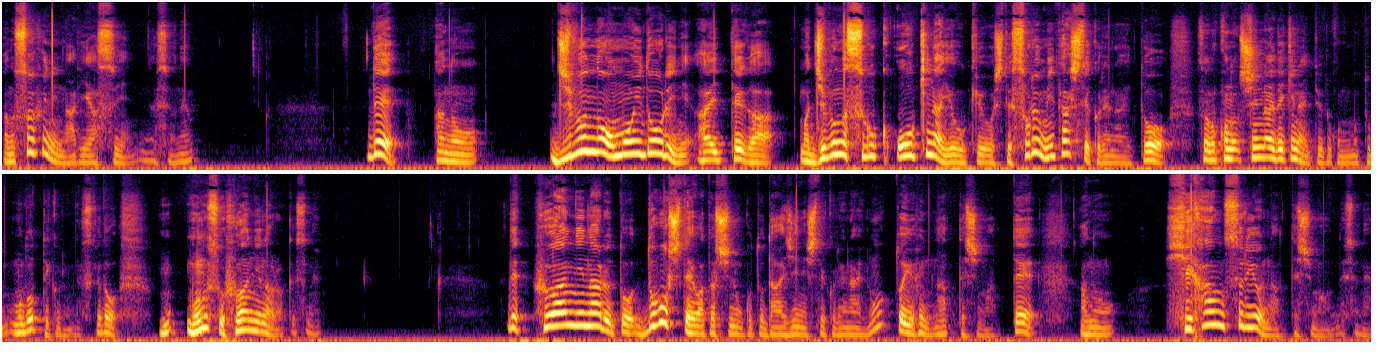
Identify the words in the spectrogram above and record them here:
あのそういうふうになりやすいんですよね。であの自分の思い通りに相手が、まあ、自分がすごく大きな要求をしてそれを満たしてくれないとそのこの信頼できないっていうところに戻ってくるんですけどものすごく不安になるわけですね。で不安になるとどうして私のこと大事にしてくれないの？というふうになってしまってあの批判するようになってしまうんですよね。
